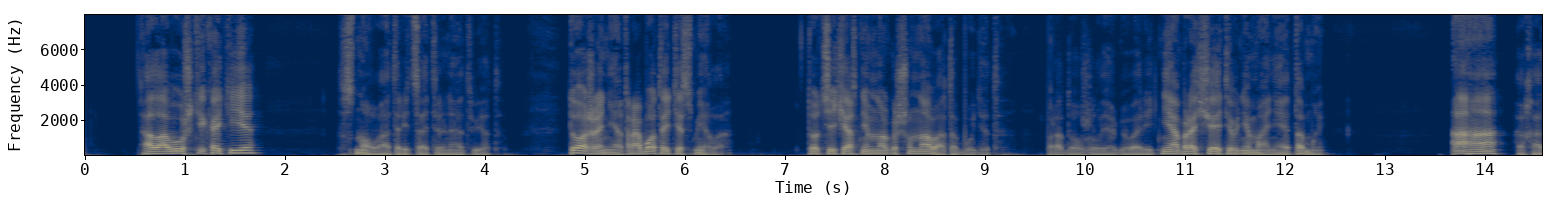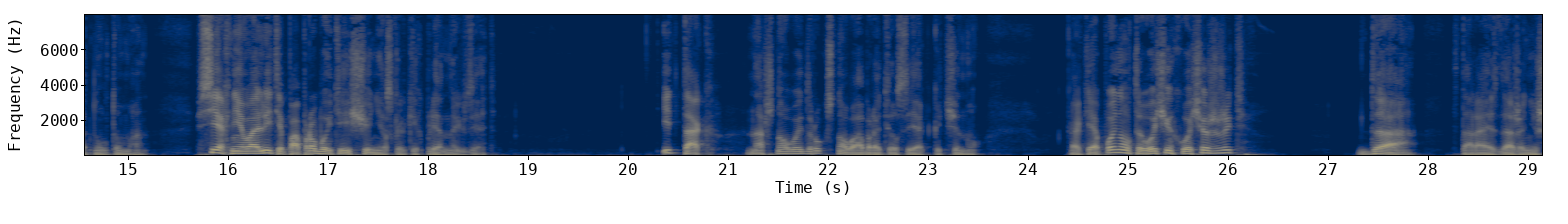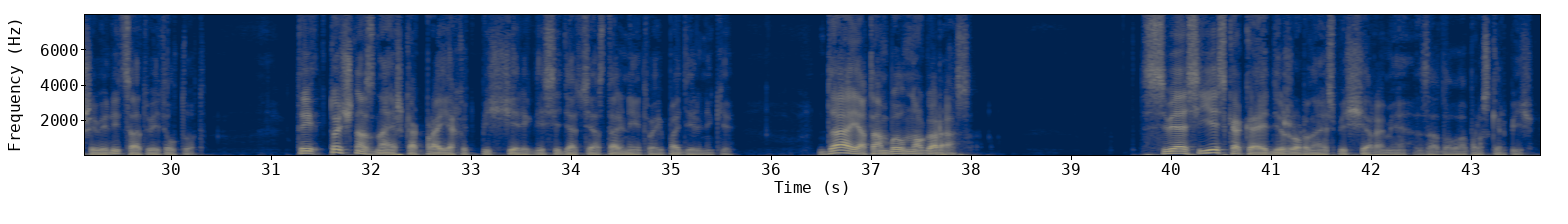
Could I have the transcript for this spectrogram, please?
А ловушки какие?» Снова отрицательный ответ. «Тоже нет, работайте смело. Тут сейчас немного шумновато будет», — продолжил я говорить. «Не обращайте внимания, это мы». «Ага», — хохотнул Туман. «Всех не валите, попробуйте еще нескольких пленных взять». «Итак, наш новый друг снова обратился я к Кочину. Как я понял, ты очень хочешь жить?» «Да», — стараясь даже не шевелиться, ответил тот. «Ты точно знаешь, как проехать в пещере, где сидят все остальные твои подельники?» «Да, я там был много раз». «Связь есть какая дежурная с пещерами?» — задал вопрос кирпич.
